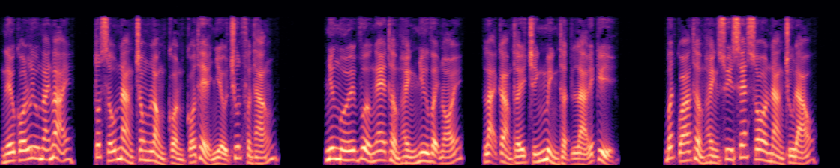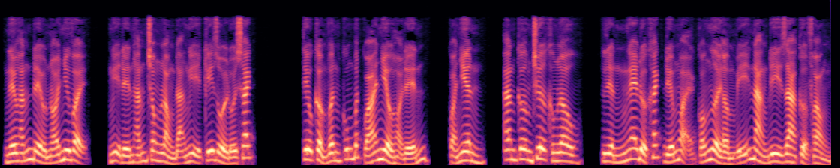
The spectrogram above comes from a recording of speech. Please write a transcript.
Nếu có lưu nãi nãi, tốt xấu nàng trong lòng còn có thể nhiều chút phần thắng. Nhưng mới vừa nghe thẩm hành như vậy nói, lại cảm thấy chính mình thật là ích kỷ. Bất quá thẩm hành suy xét so nàng chú đáo, nếu hắn đều nói như vậy, nghĩ đến hắn trong lòng đã nghĩ kỹ rồi đối sách. Tiêu Cẩm Vân cũng bất quá nhiều hỏi đến, quả nhiên, ăn cơm chưa không lâu, liền nghe được khách điếm ngoại có người ầm ĩ nàng đi ra cửa phòng,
